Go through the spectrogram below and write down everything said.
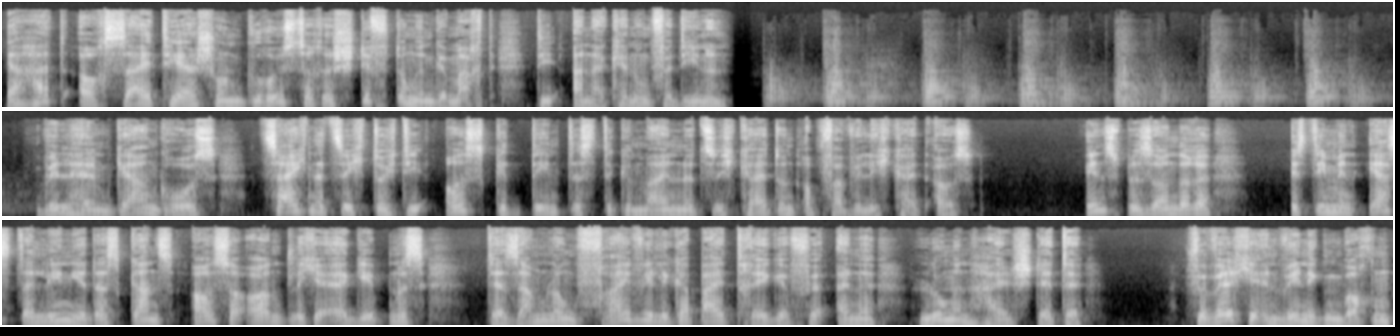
er hat auch seither schon größere Stiftungen gemacht, die Anerkennung verdienen. Wilhelm Gerngroß zeichnet sich durch die ausgedehnteste Gemeinnützigkeit und Opferwilligkeit aus. Insbesondere ist ihm in erster Linie das ganz außerordentliche Ergebnis der Sammlung freiwilliger Beiträge für eine Lungenheilstätte für welche in wenigen Wochen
